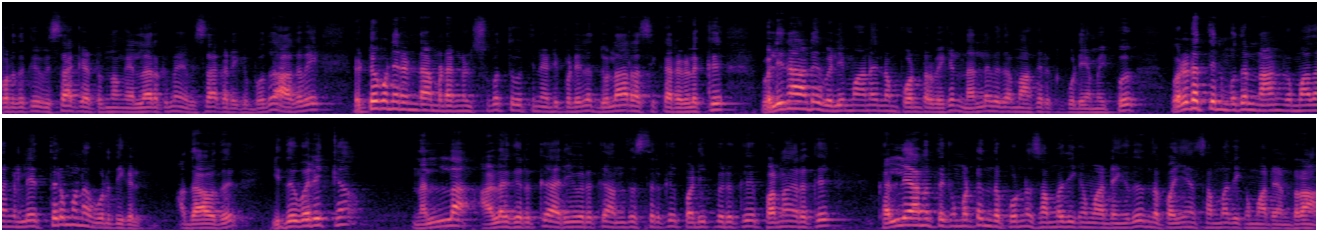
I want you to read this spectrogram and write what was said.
போகிறதுக்கு விசா கேட்டிருந்தவங்க எல்லாருக்குமே விசா கிடைக்கும் போது ஆகவே எட்டு பன்னிரெண்டாம் இடங்கள் சுபத்துவத்தின் அடிப்படையில் துலா ராசிக்காரர்களுக்கு வெளிநாடு வெளிமாநிலம் போன்றவைகள் நல்ல விதமாக இருக்கக்கூடிய அமைப்பு. வருடத்தின் முதல் நான்கு மாதங்களிலே திருமண உறுதிகள். அதாவது இதுவரைக்கும் நல்ல அழகு இருக்குது அறிவு இருக்குது அந்தஸ்து இருக்குது படிப்பு இருக்குது பணம் இருக்குது கல்யாணத்துக்கு மட்டும் இந்த பொண்ணு சம்மதிக்க மாட்டேங்குது இந்த பையன் சம்மதிக்க மாட்டேன்றான்.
